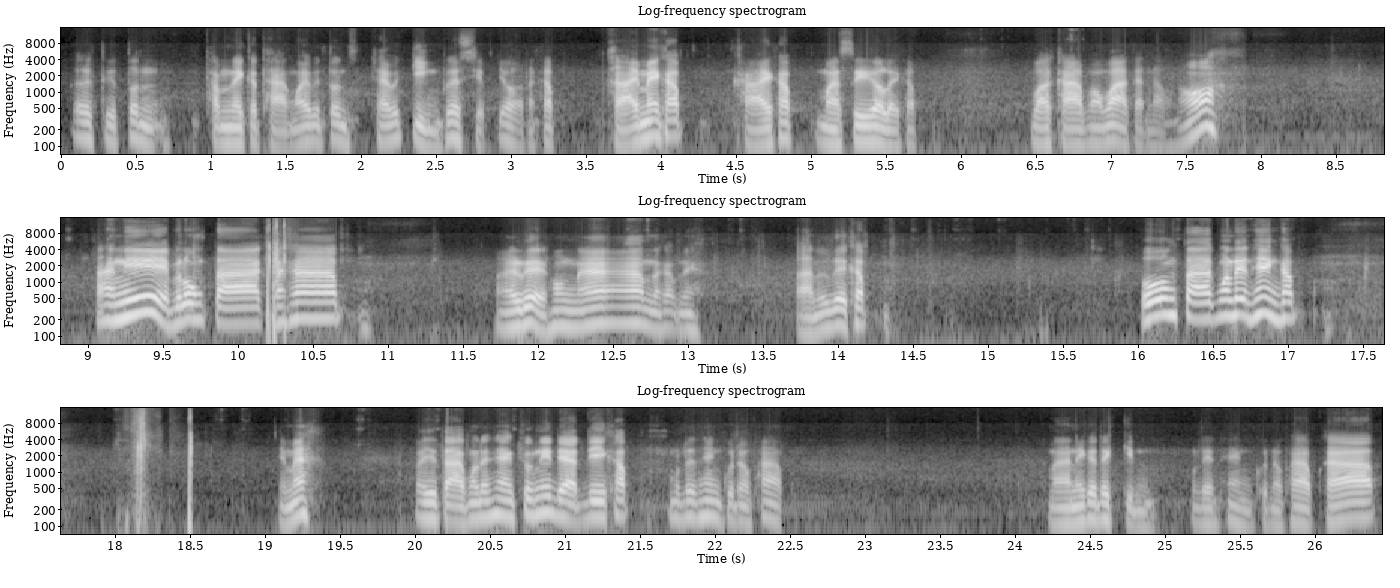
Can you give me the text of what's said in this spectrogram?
ก็คือต้นทำในกระถางไว้เป็นต้นใช้ไว้กิ่งเพื่อเสียบยอดนะครับ ขายไหมครับ ขายครับมาซื้อเอาเลยครับราคามาว่ากันเอาเนาะทางนี้ไปลงตากนะครับมาเรื่อยห้องน้ำนะครับเนี่ยผ่านเรื่อยครับโอ่งตากมาเล็ดแห้งครับ เห็นไหม เราจะตากเมล็ดแห้งช่วงนี้แดดดีครับเมล็ดแห้งคุณภาพ มานี้ก็ได้กลิ่นเมล็ดแห้งคุณภาพครับ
